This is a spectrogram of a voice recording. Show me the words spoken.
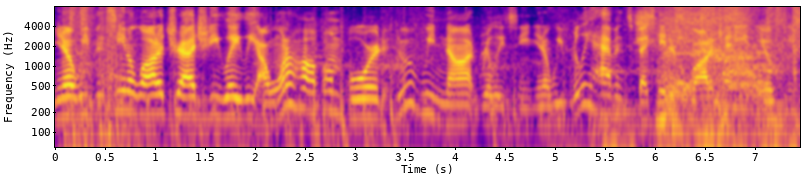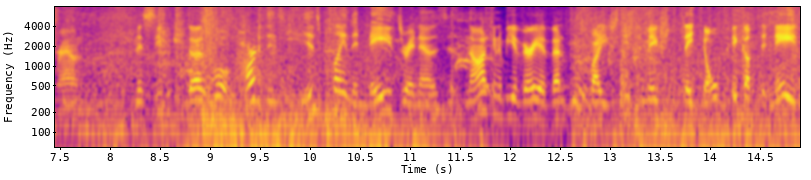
You know, we've been seeing a lot of Tragedy lately. I want to hop on board. Who have we not really seen? You know, we really haven't spectated a lot of Kenny in the opening round. To see what he does, well, part of this, he is playing the nades right now. This is not going to be a very eventful spot. He just needs to make sure that they don't pick up the nades.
